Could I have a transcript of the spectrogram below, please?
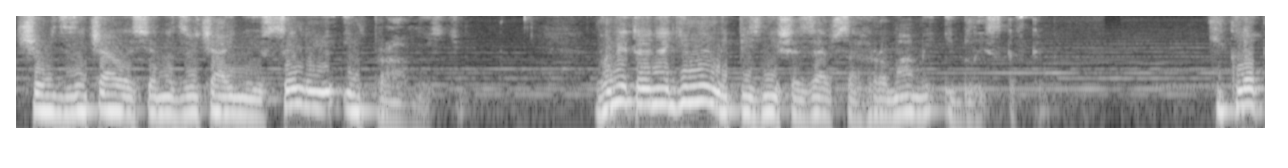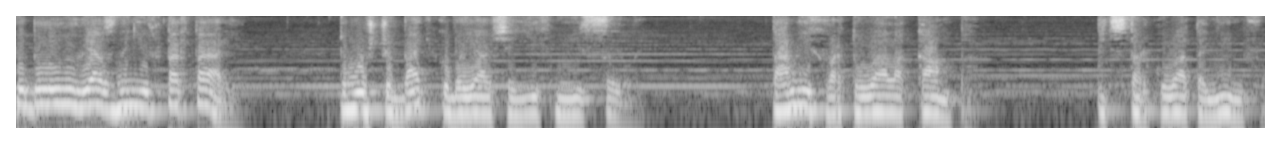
що відзначалися надзвичайною силою і вправністю. Вони то й наділили пізніше Зевса громами і блискавками. Кіклопи були ув'язнені в Тартарі, тому що батько боявся їхньої сили. Там їх вартувала кампа, підстаркувата німфа,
